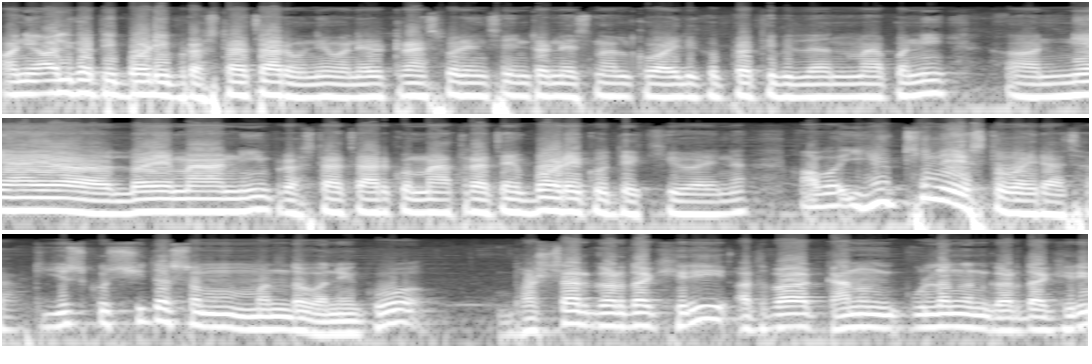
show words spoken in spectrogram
अनि अलिकति बढी भ्रष्टाचार हुने भनेर ट्रान्सपरेन्सी इन्टरनेसनलको अहिलेको प्रतिवेदनमा पनि न्यायालयमा नि भ्रष्टाचारको मात्रा चाहिँ बढेको देखियो होइन? अब यो किन यस्तो भइरहेछ? यसको सिधा सम्बन्ध भनेको भ्रष्टाचार गर्दाखेरि अथवा कानुन उल्लङ्घन गर्दाखेरि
